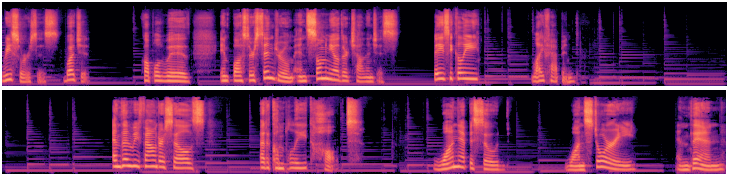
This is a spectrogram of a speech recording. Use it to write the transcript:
resources, budget, coupled with imposter syndrome and so many other challenges. Basically, life happened. And then we found ourselves at a complete halt. One episode one story, and then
